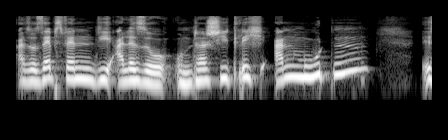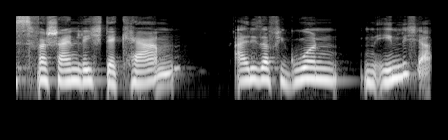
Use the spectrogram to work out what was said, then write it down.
also selbst wenn die alle so unterschiedlich anmuten, ist wahrscheinlich der Kern all dieser Figuren ein ähnlicher.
